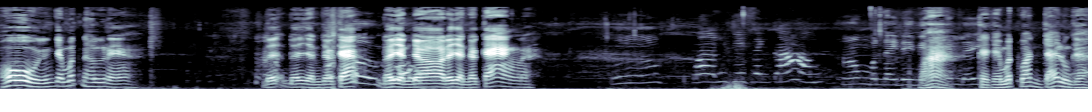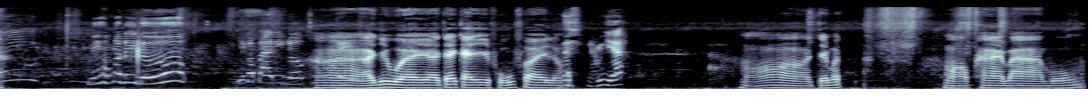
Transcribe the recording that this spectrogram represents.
Ô những trái mít hư nè. Để để dành cho cá để dành cho để dành cho cá ăn nè. Ừ, qua bên kia xem có không? Không bên đây đi mi wow đi cây cây mít quá trái luôn kìa. Mi không có đi được chỉ có ba đi được à, ở dưới quê à, trái cây phủ phê luôn. Đi ngậm gì á? Đó, trái mít. 1, 2, 3, 4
